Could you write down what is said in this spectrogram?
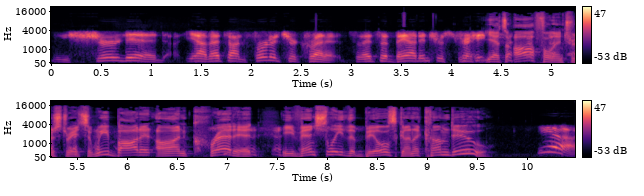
we sure did. Yeah, that's on furniture credit, so that's a bad interest rate. Yeah, it's awful interest rate. So we bought it on credit. Eventually, the bill's going to come due. Yeah,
